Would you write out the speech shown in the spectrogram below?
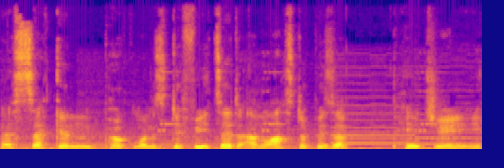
her second Pokemon is defeated, and last up is a Pidgey.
